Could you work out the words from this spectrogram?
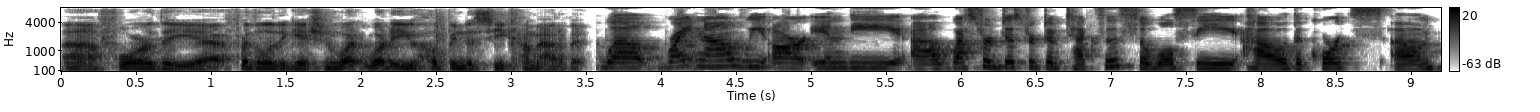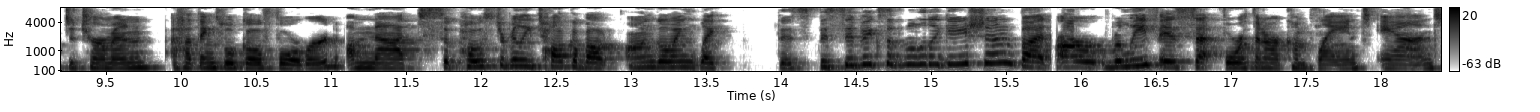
uh, for the uh, for the litigation. What what are you hoping to see come out of it? Well, right now we are in the uh, Western District of Texas, so we'll see how the courts um, determine how things will go forward. I'm not supposed to really talk about ongoing like the specifics of the litigation, but our relief is set forth in our complaint, and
